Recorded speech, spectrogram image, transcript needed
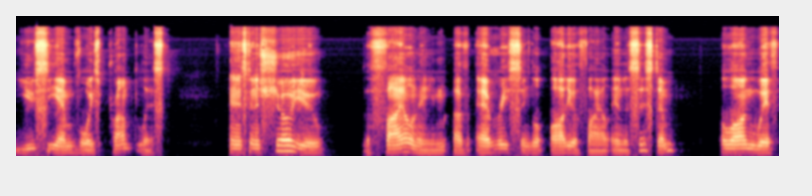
UCM Voice Prompt List. And it's going to show you the file name of every single audio file in the system along with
